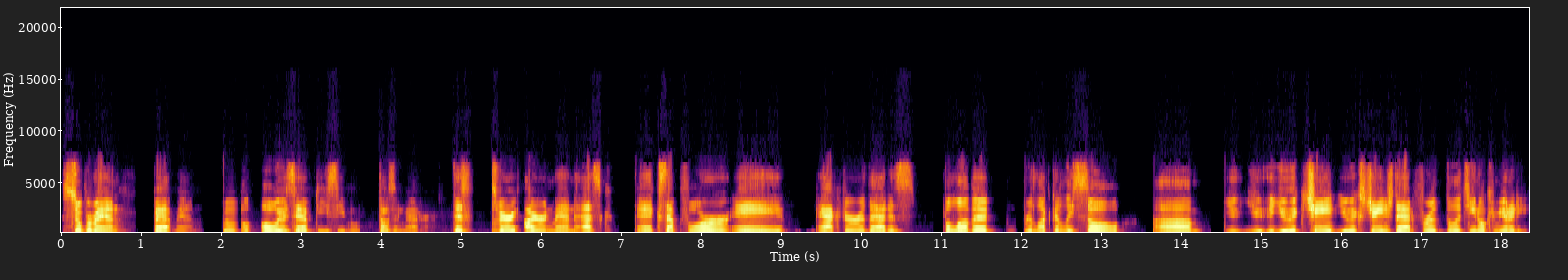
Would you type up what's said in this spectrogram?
Superman, Batman will always have DC movies. Doesn't matter. This is very Iron Man esque, except for a actor that is beloved, reluctantly so. Um, you you you exchange you exchange that for the Latino community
